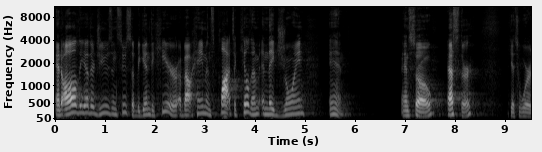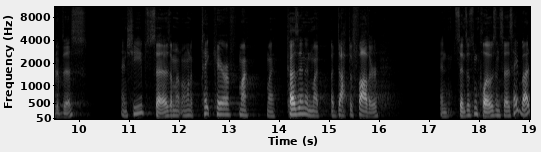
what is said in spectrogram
And all the other Jews in Susa begin to hear about Haman's plot to kill them, and they join in. And so Esther gets word of this, and she says, I'm, want to take care of my, my cousin and my adoptive father, and sends him some clothes and says, Hey, bud,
